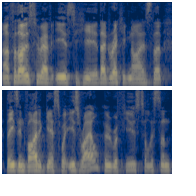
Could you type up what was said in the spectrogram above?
Uh, for those who have ears to hear, they'd recognize that these invited guests were Israel, who refused to listen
